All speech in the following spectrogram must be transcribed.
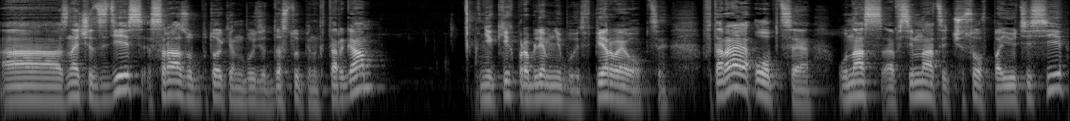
А, значит, здесь сразу токен будет доступен к торгам, никаких проблем не будет. В первой опции. Вторая опция у нас в 17 часов по UTC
